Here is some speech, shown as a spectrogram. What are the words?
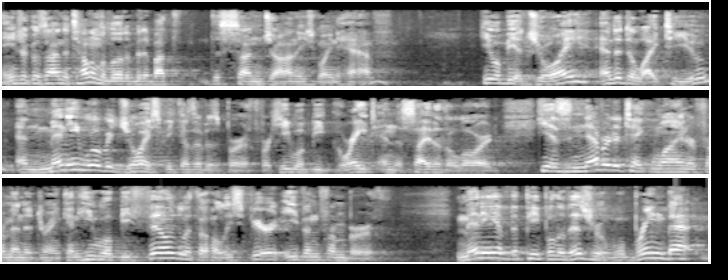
Angel goes on to tell him a little bit about the son John he's going to have. He will be a joy and a delight to you, and many will rejoice because of his birth, for he will be great in the sight of the Lord. He is never to take wine or fermented drink, and he will be filled with the Holy Spirit even from birth. Many of the people of Israel will bring back,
